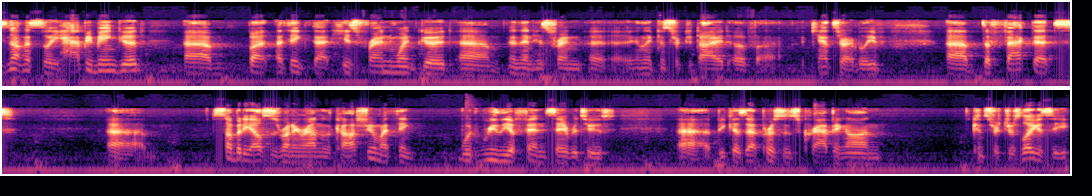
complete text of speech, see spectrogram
he's not necessarily happy being good. Um, but I think that his friend went good, um, and then his friend uh, and the constrictor died of uh, cancer, I believe. Uh, the fact that um, somebody else is running around in the costume, I think, would really offend Sabretooth uh, because that person's crapping on Constrictor's legacy,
